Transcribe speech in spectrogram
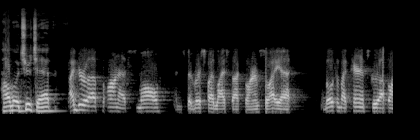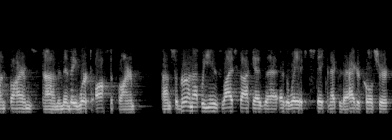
How about you, Chad? I grew up on a small and diversified livestock farm. So I, uh, both of my parents grew up on farms, um, and then they worked off the farm. Um, so growing up, we used livestock as a, as a way to stay connected to agriculture.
